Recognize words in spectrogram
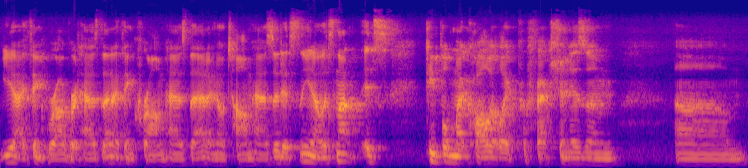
yeah, I think Robert has that. I think Crom has that. I know Tomm has it. It's you know, it's not. It's people might call it like perfectionism. Um,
